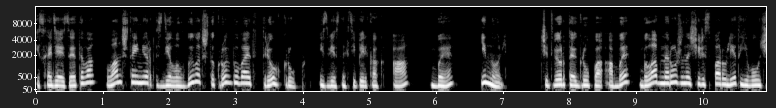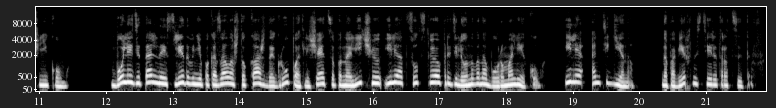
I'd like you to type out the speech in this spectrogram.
Исходя из этого, Ланштейнер сделал вывод, что кровь бывает трех групп, известных теперь как А, Б и 0. Четвертая группа АБ была обнаружена через пару лет его учеником. Более детальное исследование показало, что каждая группа отличается по наличию или отсутствию определенного набора молекул или антигенов на поверхности эритроцитов.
